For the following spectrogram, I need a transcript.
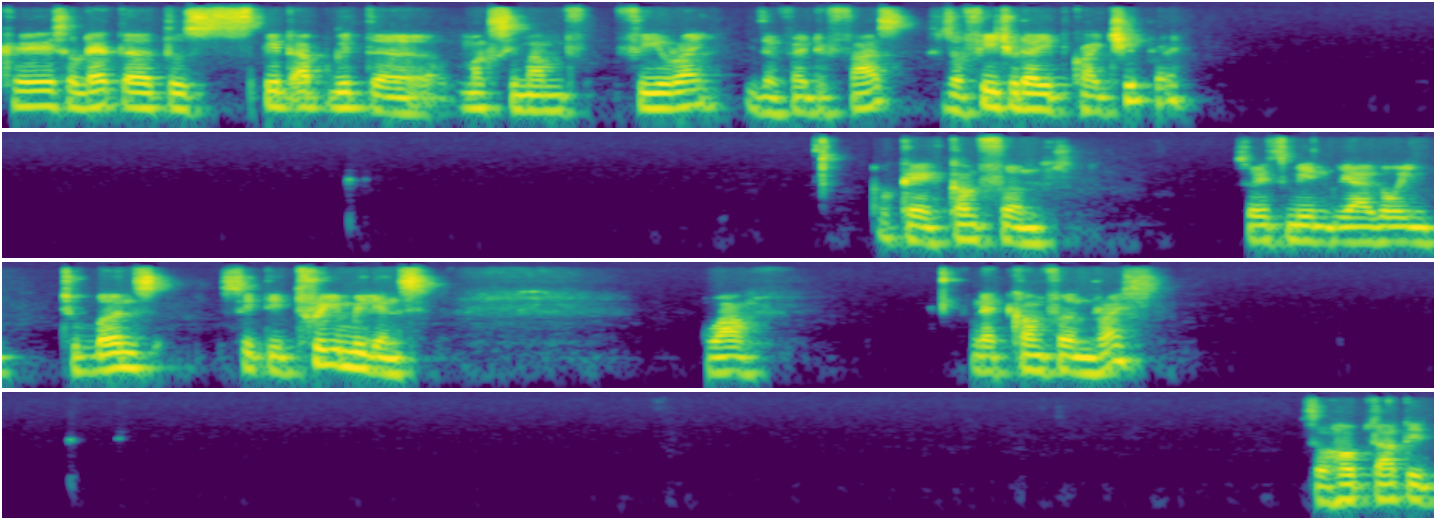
okay, so let uh, to speed up with the maximum fee, right? It's very fast. The fee today is quite cheap, right? Okay, confirm. So it means we are going to burn 63 millions. Wow. Let's confirm, right? So hope that it,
